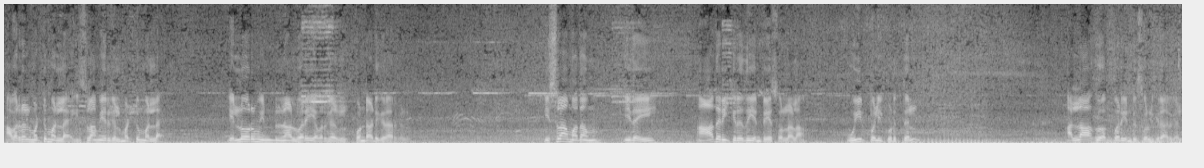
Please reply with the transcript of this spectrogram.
அவர்கள் மட்டுமல்ல இஸ்லாமியர்கள் மட்டுமல்ல எல்லோரும் இன்று நாள் வரை அவர்கள் கொண்டாடுகிறார்கள். இஸ்லாம் மதம் இதை ஆதரிக்கிறது என்றே சொல்லலாம். உயிர் பலி கொடுத்தல் அல்லாஹு அக்பர் என்று சொல்கிறார்கள்.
